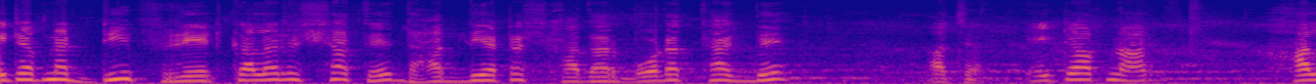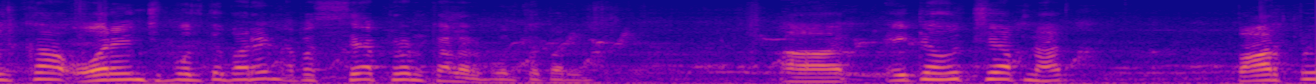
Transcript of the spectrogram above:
এটা আপনার ডিপ রেড কালারের সাথে ধার দিয়ে একটা সাদার বর্ডার থাকবে। আচ্ছা এটা আপনার হালকা অরেঞ্জ বলতে পারেন, আবার স্যাফরন কালার বলতে পারেন। আর এটা হচ্ছে আপনার পার্পল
